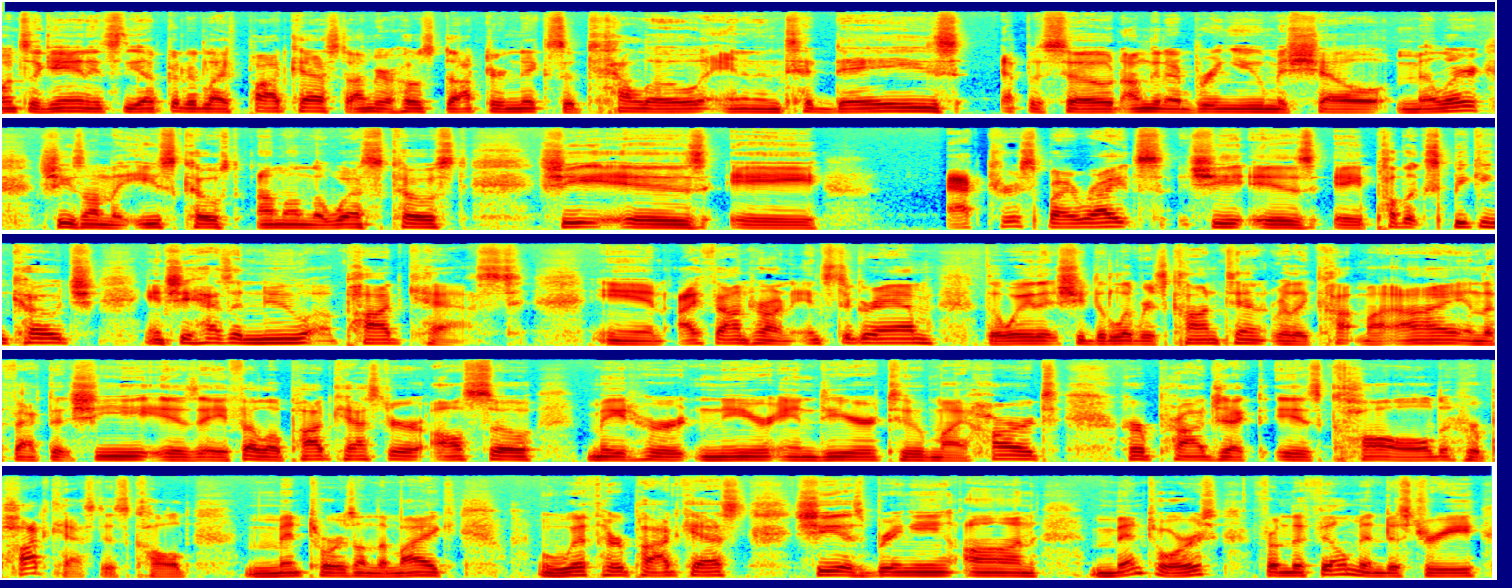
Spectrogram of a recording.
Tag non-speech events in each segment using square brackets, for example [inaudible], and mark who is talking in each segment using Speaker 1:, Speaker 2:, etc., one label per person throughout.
Speaker 1: Once again, it's the Upgraded Life podcast. I'm your host, Dr. Nick Sotelo, and in today's episode, I'm going to bring you Michelle Miller. She's on the East Coast, I'm on the West Coast. She is a actress by rights. She is a public speaking coach and she has a new uh, podcast. And I found her on Instagram. The way that she delivers content really caught my eye, and the fact that she is a fellow podcaster also made her near and dear to my heart. Her project is called, her podcast is called Mentors on the Mic. With her podcast, she is bringing on mentors from the film industry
